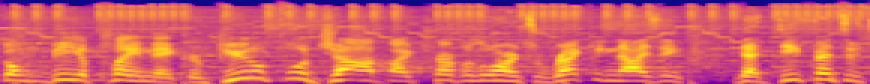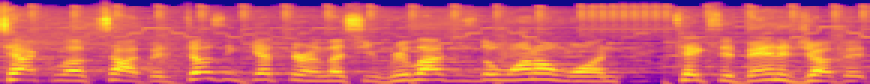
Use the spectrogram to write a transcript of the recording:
going to be a playmaker. Beautiful job by Trevor Lawrence recognizing that defensive tackle outside, but it doesn't get there unless he realizes the one on one, takes advantage of it,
